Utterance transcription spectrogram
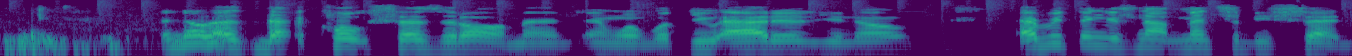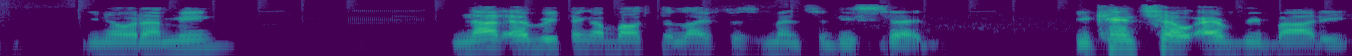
You know that that quote says it all, man. And what what you added, you know, everything is not meant to be said. You know what I mean? Not everything about your life is meant to be said. You can't tell everybody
